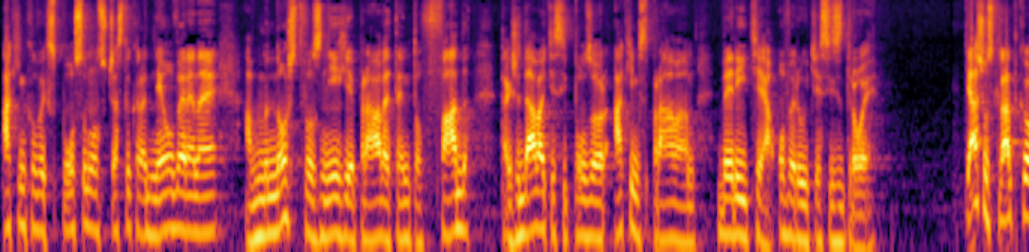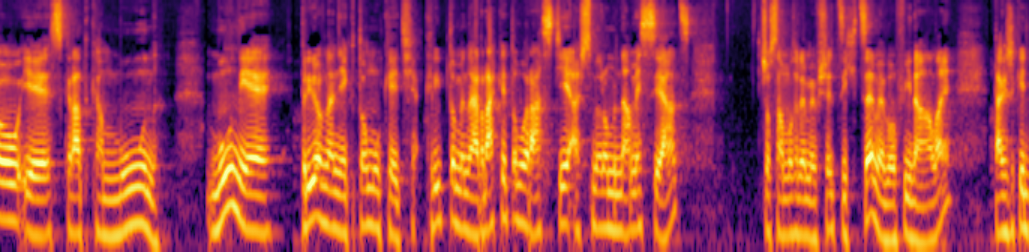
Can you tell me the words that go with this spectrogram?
akýmkoľvek spôsobom sú častokrát neoverené a množstvo z nich je práve tento FAD, takže dávajte si pozor, akým správam veríte a overujte si zdroje. Ďalšou skratkou je skratka MOON. MOON je prirovnanie k tomu, keď kryptomena raketovo rastie až smerom na mesiac, čo samozrejme všetci chceme vo finále. Takže keď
